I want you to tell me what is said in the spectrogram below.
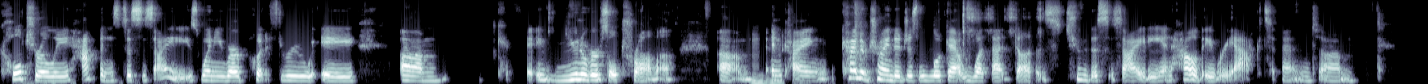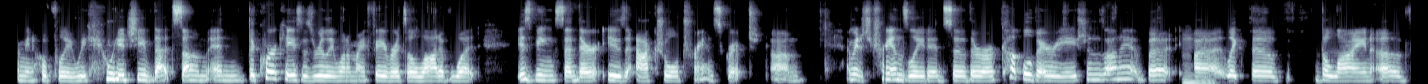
culturally happens to societies when you are put through a, um, a universal trauma. Um, mm-hmm. and kind kind of trying to just look at what that does to the society and how they react. And um, I mean, hopefully we we achieve that some. And the court case is really one of my favorites. A lot of what is being said there is actual transcript. Um, I mean, it's translated, so there are a couple variations on it, but mm-hmm. uh, like the the line of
